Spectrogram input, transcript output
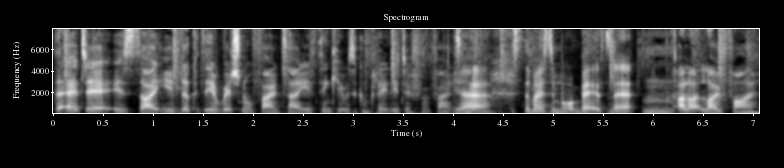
the edit is like you'd look at the original photo, you'd think it was a completely different photo. Yeah, it's the most important bit, isn't it? Mm, I like lo-fi.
